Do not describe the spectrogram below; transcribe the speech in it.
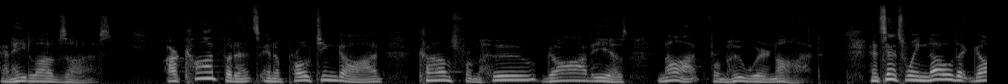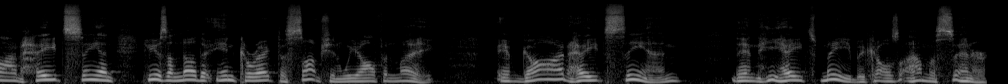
and He loves us. Our confidence in approaching God comes from who God is, not from who we're not. And since we know that God hates sin, here's another incorrect assumption we often make. If God hates sin, then he hates me because I'm a sinner.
